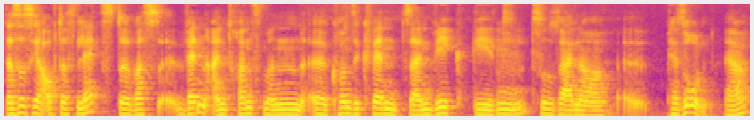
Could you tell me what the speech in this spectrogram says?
das ist ja auch das Letzte, was, wenn ein Transmann äh, konsequent seinen Weg geht zu seiner äh, Person, ja,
